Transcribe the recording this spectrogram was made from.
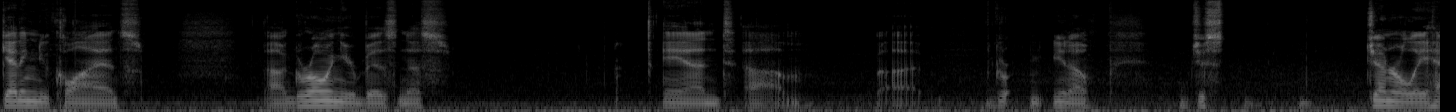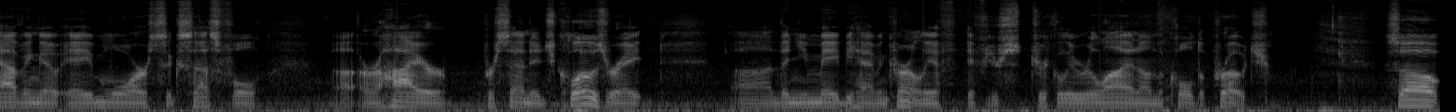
getting new clients, uh, growing your business, and um, uh, gr- you know, just generally having a, a more successful uh, or a higher percentage close rate uh, than you may be having currently if, if you're strictly relying on the cold approach. So,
